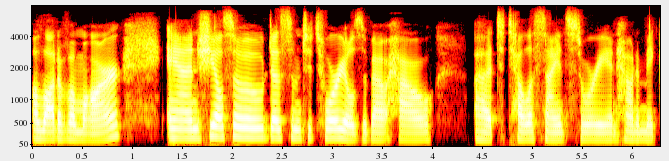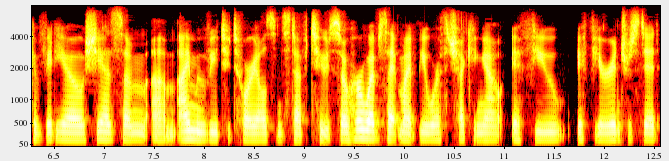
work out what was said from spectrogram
a lot of them are. And she also does some tutorials about how uh, to tell a science story and how to make a video. She has some um, iMovie tutorials and stuff too. So her website might be worth checking out if you if you're interested.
